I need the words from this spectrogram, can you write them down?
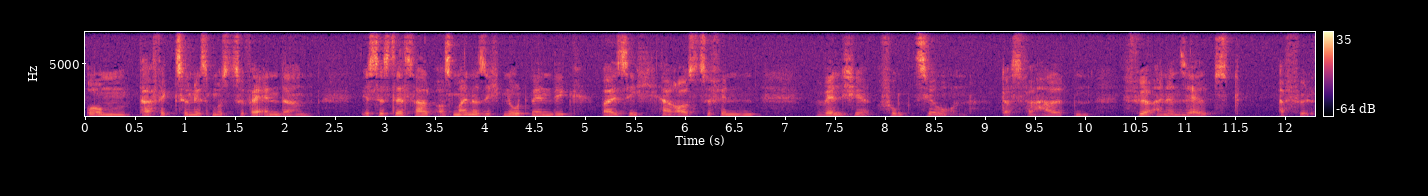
Um Perfektionismus zu verändern, ist es deshalb aus meiner Sicht notwendig, bei sich herauszufinden, welche Funktion das Verhalten für einen selbst erfüllt.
